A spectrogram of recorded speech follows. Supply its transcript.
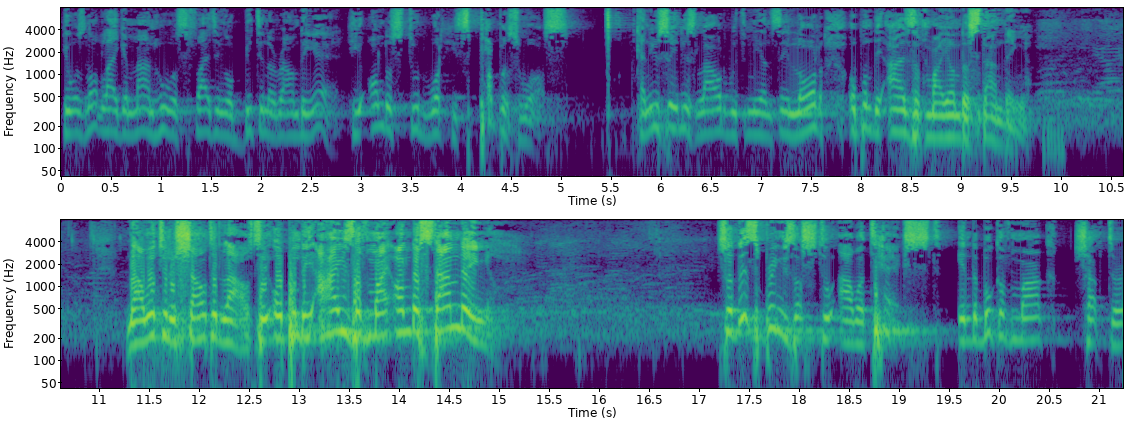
He was not like a man who was fighting or beating around the air. He understood what his purpose was. Can you say this loud with me and say, Lord, open the eyes of my understanding. Now I want you to shout it loud. Say, open the eyes of my understanding. So this brings us to our text in the book of Mark chapter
